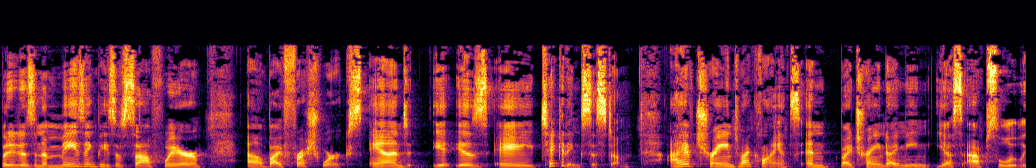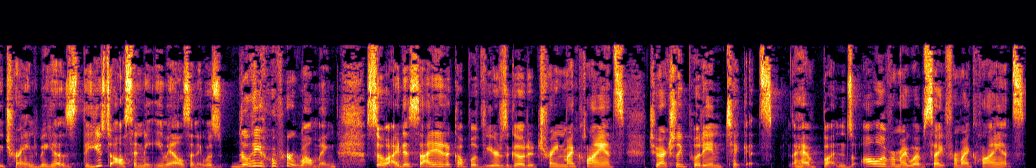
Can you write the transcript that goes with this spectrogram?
but it is an amazing piece of software uh, by Freshworks, and it is a ticketing system. I have trained my clients, and by trained, I mean, yes, absolutely trained, because they used to all send me emails and it was really overwhelming. So I decided a couple of years ago to train my clients to actually put in tickets. I have buttons all over my website for my clients.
